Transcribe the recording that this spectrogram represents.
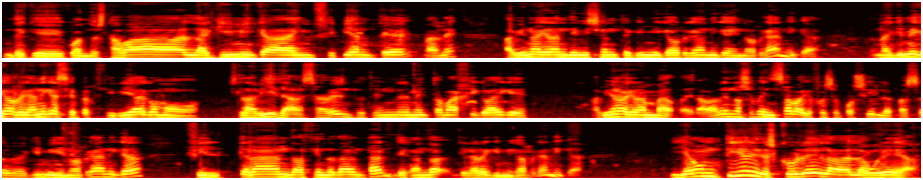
de que cuando estaba la química incipiente, ¿vale? Había una gran división entre química orgánica e inorgánica. La química orgánica se percibía como la vida, ¿sabes? Entonces, tiene un elemento mágico ahí que había una gran barrera, ¿vale? No se pensaba que fuese posible pasar de química inorgánica, filtrando, haciendo tal, tal, llegando a llegar a química orgánica. Y llega un tío y descubre la, urea,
